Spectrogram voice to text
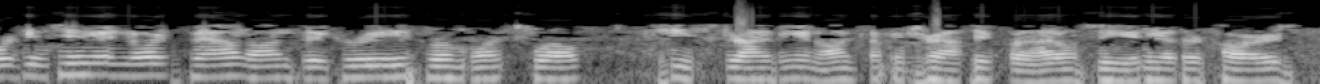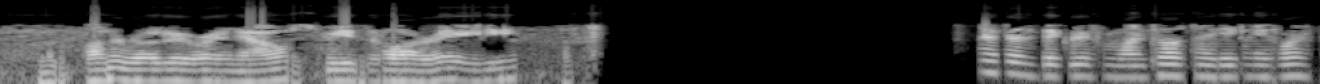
We're continuing northbound on Vickery from 112. He's driving in oncoming traffic, but I don't see any other cars on the roadway right now. Speeds are 80. Northbound Vickery from 112 to 1924.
